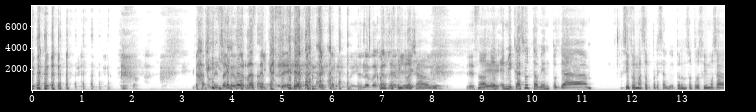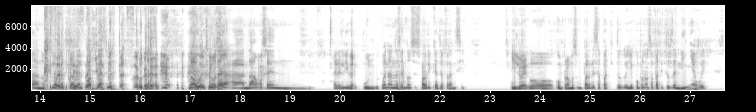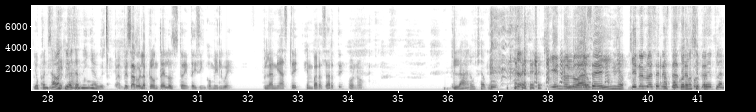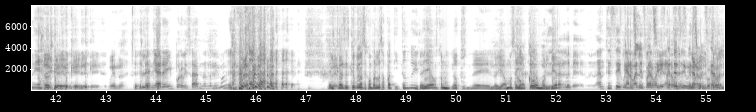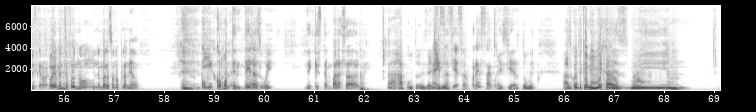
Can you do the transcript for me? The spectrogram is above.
me, sa- me borraste el cassette. Güey, Lo bajaste bien, güey. Este, No, en, en mi caso también, pues ya. Sí fue más sorpresa, güey. Pero nosotros fuimos a. No sé si la platicaron en el podcast, güey. putazo, Putazo. No, güey, fuimos a, a- Andábamos en. Era en Liverpool, güey. Bueno, en ese entonces fábricas de Francia. Y luego compramos un par de zapatitos, güey. Yo compré unos zapatitos de niña, güey. Yo pensaba que iba a ser niña, güey. Para empezar, güey, la pregunta de los 35 mil, güey. ¿Planeaste embarazarte o no? Claro, chapo. ¿Quién no lo hace? guiño. ¿Quién no lo hace en ¿A estas poco no épocas? se puede planear? Ok, ok, ok. Bueno, Planear e improvisar, ¿no es lo mismo? El caso es que fuimos a comprar los zapatitos, güey, y lo llegamos con lo, pues, le- lo llevamos allá que lo envolvieran, güey. Antes de, güey, Escárvale, disculpa, sí, escárvale, antes de, güey, escárvale, disculpa. escárvale, escárvale. Obviamente fue un, un embarazo no planeado. ¿Cómo, cómo te enteras, güey, de que está embarazada, güey? Ah, puta, desde ahí. Esa sí es sorpresa, güey. Es cierto, güey. Haz cuenta que mi vieja es muy mm,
